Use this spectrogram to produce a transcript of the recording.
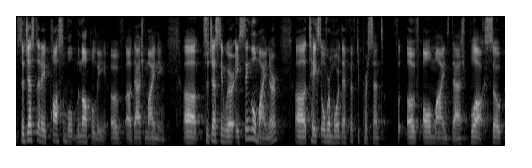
suggested a possible monopoly of uh, Dash mining, uh, suggesting where a single miner uh, takes over more than 50% f- of all mined Dash blocks. So,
